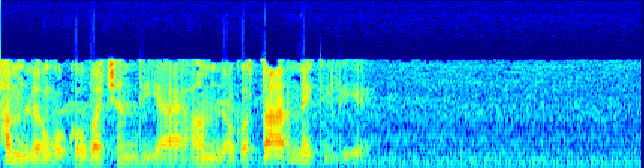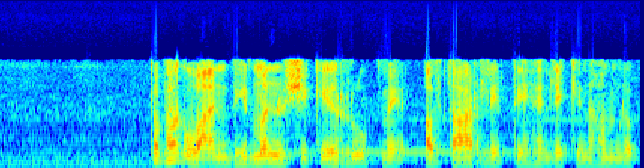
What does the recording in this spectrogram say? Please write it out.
हम लोगों को वचन दिया है, हम लोगों को तारने के लिए। तो भगवान भी मनुष्य के रूप में अवतार लेते हैं, लेकिन हम लोग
